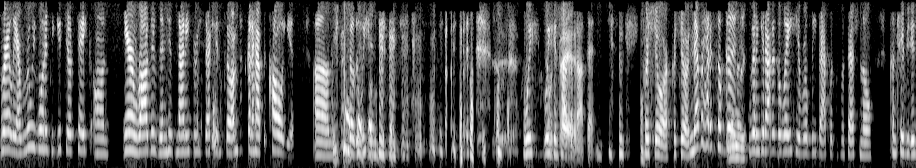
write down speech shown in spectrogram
Bradley, I really wanted to get your take on Aaron Rodgers and his 93 seconds, so I'm just going to have to call you um, so that we can we we can talk about that for sure, for sure. Never had it so good. We're going to get out of the way here. We'll be back with the professional contributors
